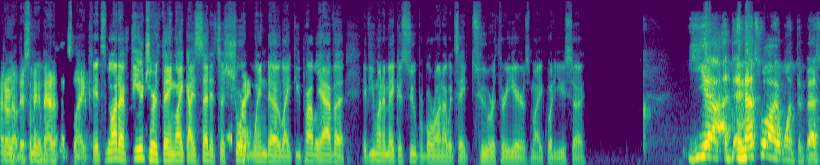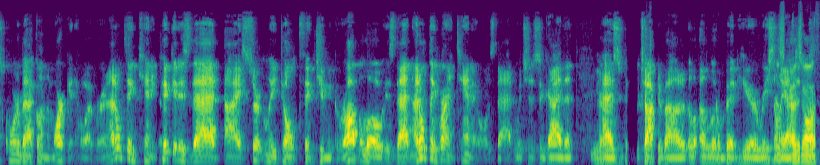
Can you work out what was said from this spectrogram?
I don't know. There's something about it that's like it's not a future thing. Like I said, it's a short right. window. Like you probably have a if you want to make a Super Bowl run, I would say two or three years. Mike, what do you say? Yeah, and that's why I want the best quarterback on the market, however. And I don't think Kenny Pickett is that. I certainly don't think Jimmy Garoppolo is that. And I don't think Ryan Tannehill is that, which is a guy that yeah. has been talked about a, a, little bit here recently Just after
